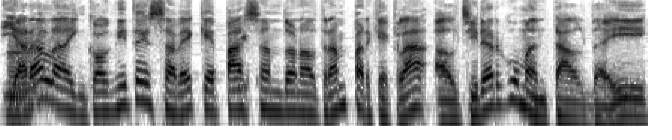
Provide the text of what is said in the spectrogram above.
i ara la incògnita és saber què passa amb Donald Trump, perquè, clar, el gir argumental d'ahir,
